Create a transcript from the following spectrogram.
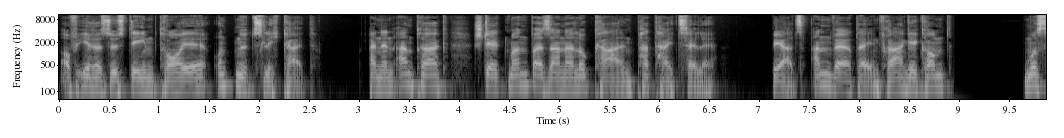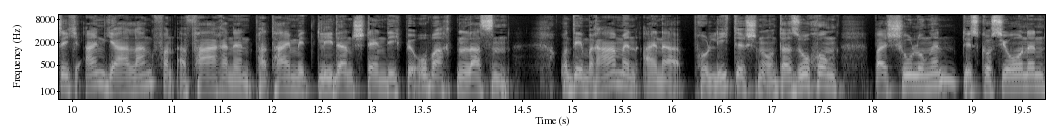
auf ihre Systemtreue und Nützlichkeit. Einen Antrag stellt man bei seiner lokalen Parteizelle. Wer als Anwärter in Frage kommt, muss sich ein Jahr lang von erfahrenen Parteimitgliedern ständig beobachten lassen, und im Rahmen einer politischen Untersuchung bei Schulungen, Diskussionen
